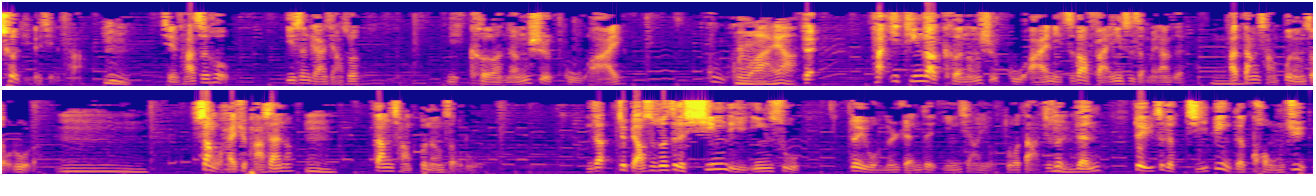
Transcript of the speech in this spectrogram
彻底的检查。嗯检查之后，医生给他讲说，你可能是骨癌。骨骨癌啊，对，他一听到可能是骨癌，你知道反应是怎么样的？嗯他当场不能走路了。嗯上午还去爬山呢，嗯当场不能走路了。你知道，就表示说这个心理因素对我们人的影响有多大？就是嗯人对于这个疾病的恐惧，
